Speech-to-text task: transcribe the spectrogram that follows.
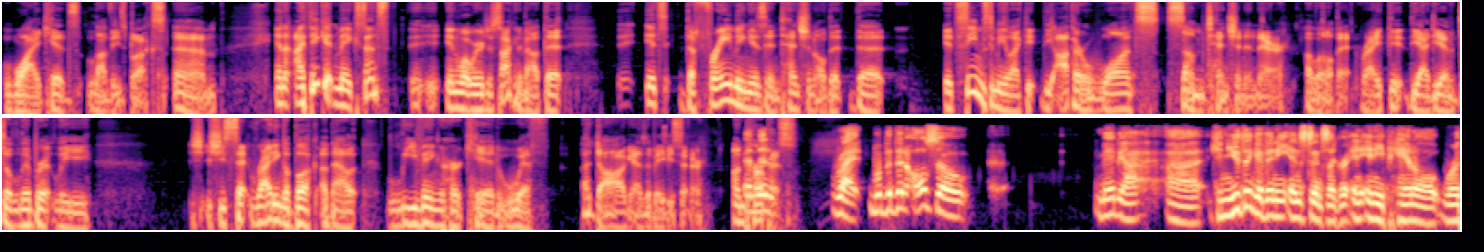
why kids love these books, um, and I think it makes sense in what we were just talking about that it's the framing is intentional. That the it seems to me like the, the author wants some tension in there a little bit, right? The the idea of deliberately she's set, writing a book about leaving her kid with a dog as a babysitter on And then- purpose. Right. Well, but then also, maybe I uh, can you think of any instance like or in any panel where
